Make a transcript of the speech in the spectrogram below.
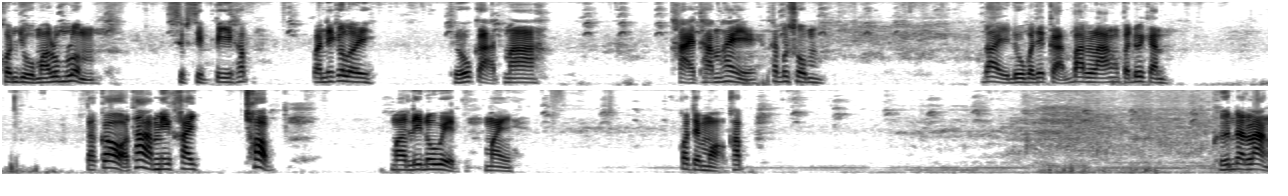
คนอยู่มาร่วมๆสิบสิบปีครับ วันนี้ก็เลยถือโอกาสมา ถ่ายทำให้ท่านผู้ชม ได้ดูบรรยากาศบ้านล้างไปด้วยกัน แต่ก็ถ้ามีใครชอบมารีโนเวทใหม่ ก็จะเหมาะครับ พื้นด้านล่าง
